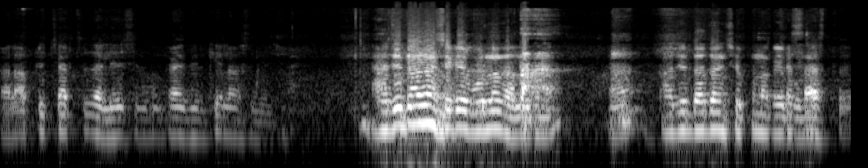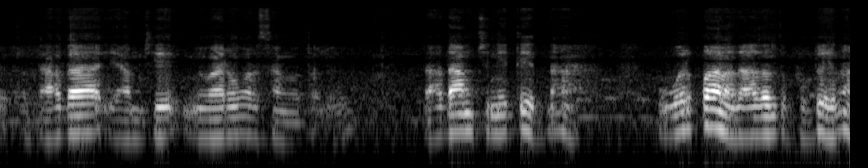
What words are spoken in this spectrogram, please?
काल आपली चर्चा झाली असेल पण काहीतरी केलं असेल त्याच्या अजितदादांशी काही बोलणं झालं का? अजितदादांशी पुन्हा काही कसं बोलणं? असतं दादा हे आमचे मी वारंवार सांगत आलो दादा आमचे नेते आहेत ना. वर पहा ना दादांचा फोटो आहे ना.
